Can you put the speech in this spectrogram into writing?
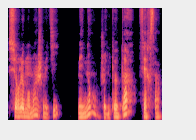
sur le moment, je me dis, mais non, je ne peux pas faire ça.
